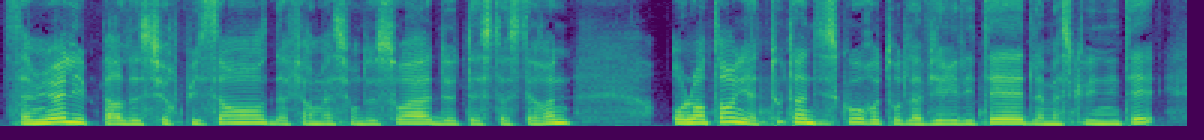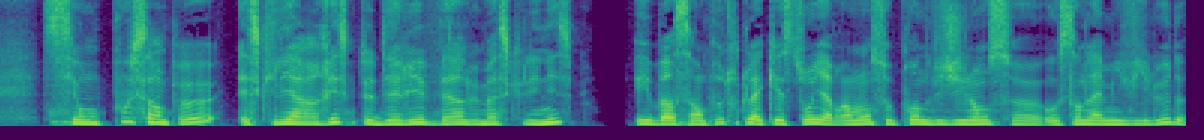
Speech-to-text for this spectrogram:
Samuel, il parle de surpuissance, d'affirmation de soi, de testostérone. On l'entend, il y a tout un discours autour de la virilité, de la masculinité. Si on pousse un peu, est-ce qu'il y a un risque de dérive vers le masculinisme? Et ben, c'est un peu toute la question. Il y a vraiment ce point de vigilance euh, au sein de la Mivilude.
